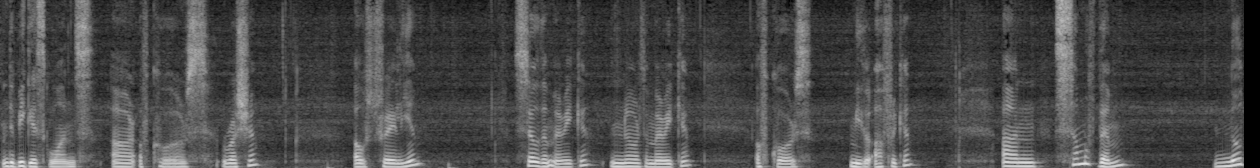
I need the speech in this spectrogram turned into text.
the biggest ones are, of course, Russia, Australia, South America, North America, of course, Middle Africa, and some of them not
